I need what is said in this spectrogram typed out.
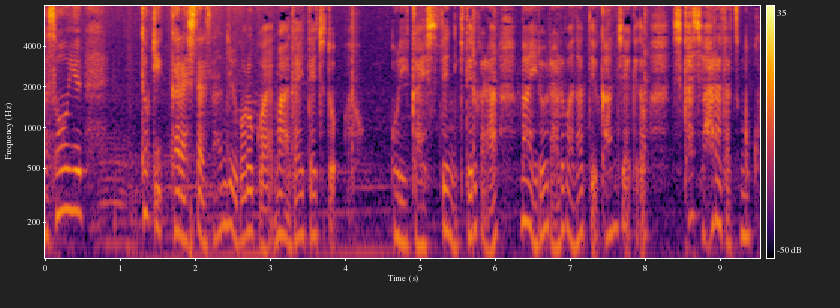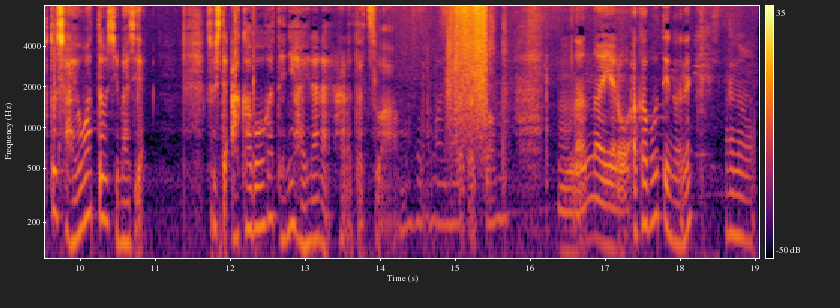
まあ、そういう時からしたら3 5 6はまあ大体ちょっと折り返し地点に来てるからまあいろいろあるわなっていう感じやけどしかし腹立つ。もう今年早終わってほしいマジで。そして赤棒が手に入らない。腹立つわ。もうほんまに腹立つわ。もうもうなんなんやろ。赤棒っていうのはねあの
